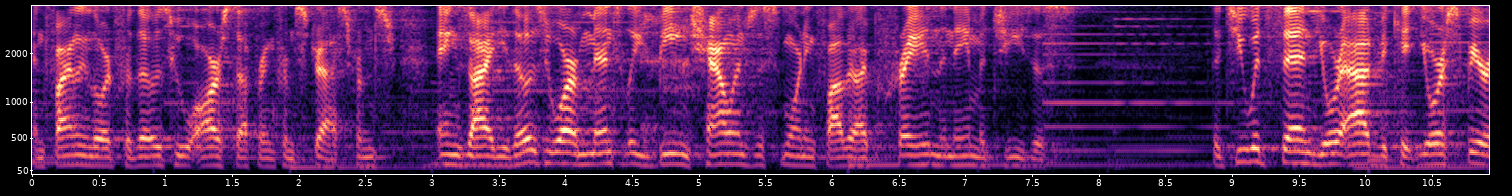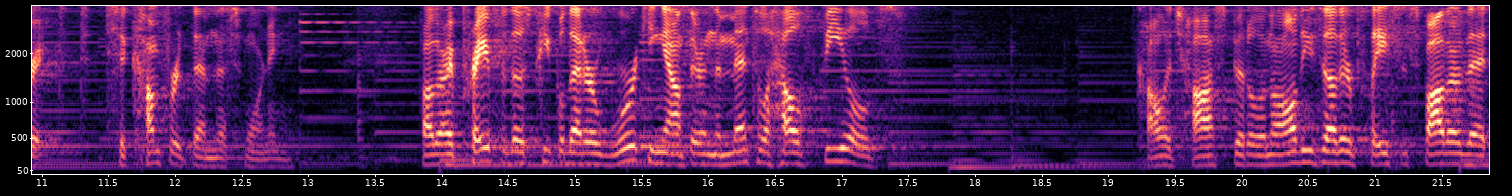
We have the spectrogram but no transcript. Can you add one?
And finally, Lord, for those who are suffering from stress, from anxiety, those who are mentally being challenged this morning, Father, I pray in the name of Jesus that you would send your advocate, your spirit, t- to comfort them this morning. Father, I pray for those people that are working out there in the mental health fields, college hospital, and all these other places, Father, that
